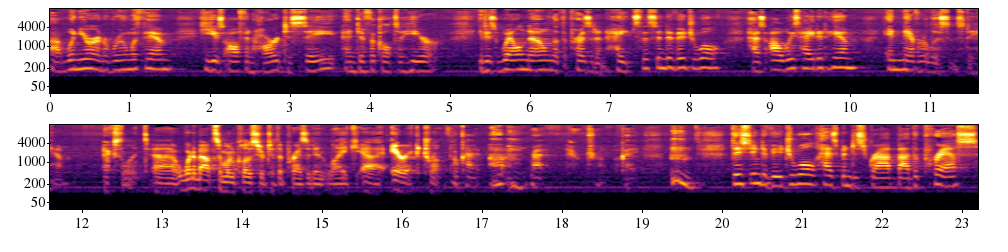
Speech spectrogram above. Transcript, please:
Uh, when you're in a room with him, he is often hard to see and difficult to hear. It is well known that the president hates this individual, has always hated him, and never listens to him. Excellent. Uh, what about someone closer to the president, like uh, Eric Trump? Okay, right, Eric Trump. Okay. this individual has been described by the press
